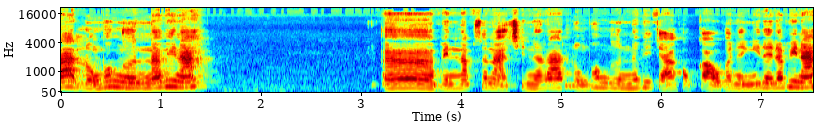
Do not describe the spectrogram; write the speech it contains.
ราชหลวงพ่อเงินนะพี่นะอ่าเป็นลักษณะชินราชหลวงพ่อเงินนะพี่จ๋าเก่าๆกันอย่างนี้เลยนะพี่นะ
